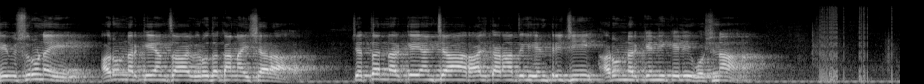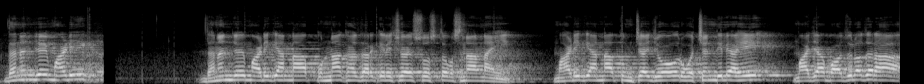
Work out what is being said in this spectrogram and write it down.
हे विसरू नये अरुण नरके यांचा विरोधकांना इशारा. चेतन नरके यांच्या राजकारणातील एंट्रीची अरुण नरकेंनी केली घोषणा. धनंजय माडिक धनंजय माडिक यांना पुन्हा खासदार केल्याशिवाय स्वस्त बसणार नाही. महाडिक यांना तुमच्या जीवावर वचन दिले आहे. माझ्या बाजूला जर हा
